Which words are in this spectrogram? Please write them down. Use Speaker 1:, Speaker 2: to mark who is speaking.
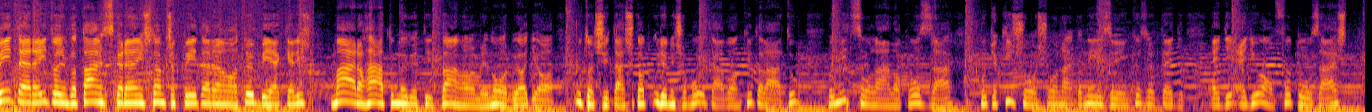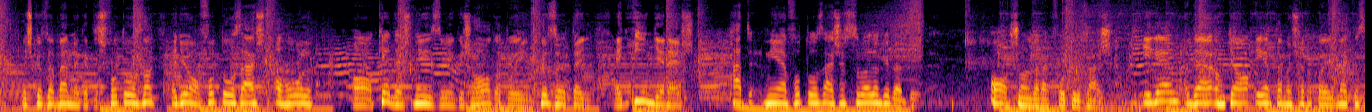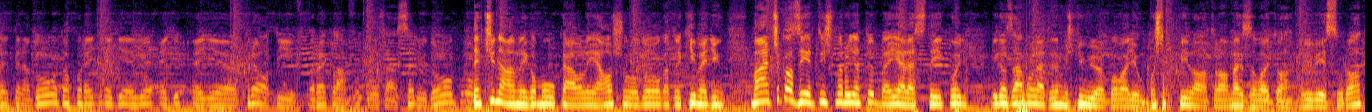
Speaker 1: Péterre itt vagyunk a Times Square-en, és nem csak Péterrel, hanem a többiekkel is. Már a hátunk mögött itt Bánhalmi Norbi adja a utasításokat, ugyanis a mókában kitaláltuk, hogy mit szólnának hozzá, hogyha kisorsolnánk a nézőink között egy, egy, egy olyan fotózást, és közben bennünket is fotóznak, egy olyan fotózást, ahol a kedves nézőink és a hallgatóink között egy, egy ingyenes, hát milyen fotózás ez tulajdonképpen?
Speaker 2: Alsónderek fotózás.
Speaker 1: Igen, de hogyha értelmesen akarjuk megközelíteni a dolgot, akkor egy, egy, egy, egy, egy kreatív reklámfotózás-szerű dolog. De csinál még a mókával ilyen hasonló dolgokat, hogy kimegyünk. Már csak azért is, mert ugye többen jelezték, hogy igazából lehet, hogy nem is New Yorkban vagyunk. Most egy pillanatra megzavarjuk a művész urat.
